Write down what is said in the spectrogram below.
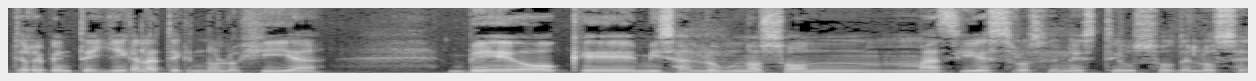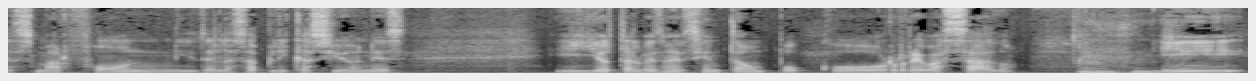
de repente llega la tecnología, veo que mis alumnos son más diestros en este uso de los smartphones y de las aplicaciones y yo tal vez me sienta un poco rebasado. Y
